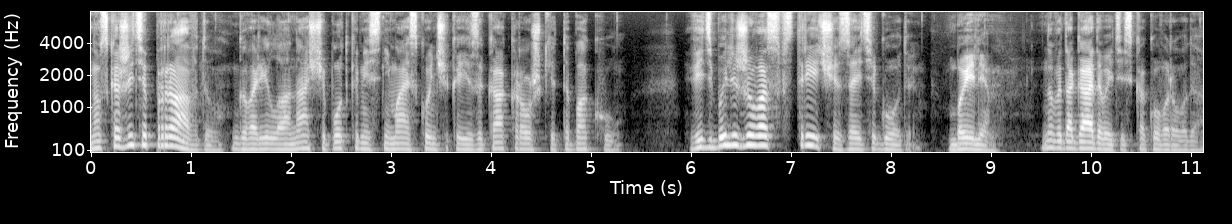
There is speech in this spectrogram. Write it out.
«Но скажите правду», — говорила она, щепотками снимая с кончика языка крошки табаку. «Ведь были же у вас встречи за эти годы?» «Были. Но вы догадываетесь, какого рода.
